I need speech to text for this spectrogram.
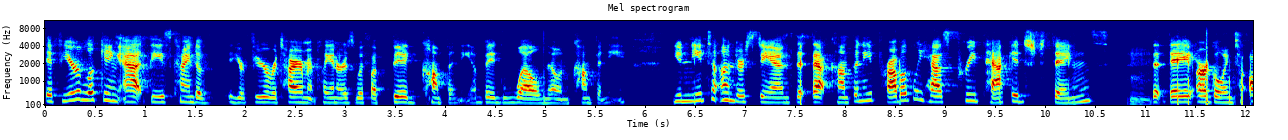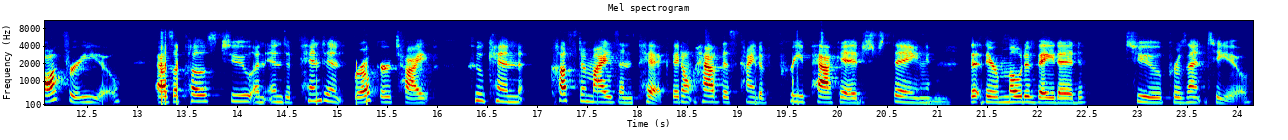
if you're looking at these kind of your, your retirement planners with a big company, a big well-known company, you need to understand that that company probably has pre-packaged things mm. that they are going to offer you as opposed to an independent broker type who can customize and pick. They don't have this kind of pre-packaged thing mm. that they're motivated to present to you,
